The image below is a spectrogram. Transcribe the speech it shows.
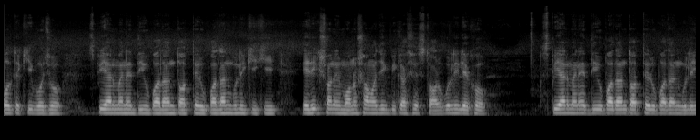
বলতে কী বোঝো? স্পিয়ারম্যানের দ্বি উপাদান তত্ত্বের উপাদানগুলি কী কী? এরিকসনের মনোসামাজিক বিকাশের স্তরগুলি লেখো। স্পিয়ারম্যানের দ্বি উপাদান তত্ত্বের উপাদানগুলি,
